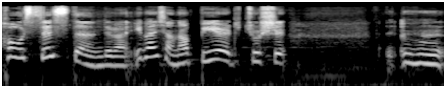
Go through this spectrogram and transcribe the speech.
whole system，对吧？一般想到 beard 就是，嗯，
